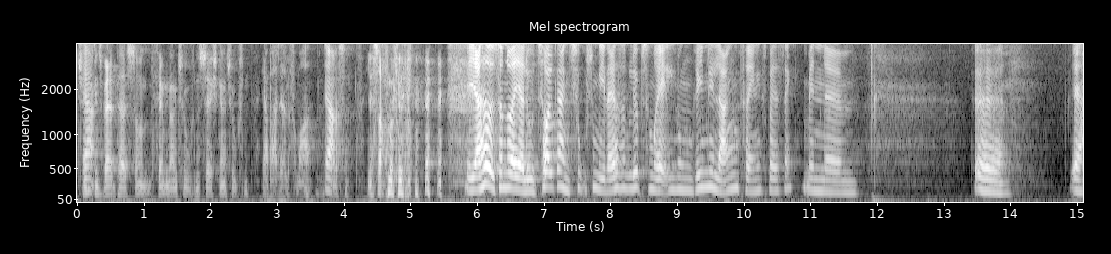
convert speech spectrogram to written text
typisk ja. intervallpas som 5 gange 1000 6 gange 1000 Jeg har bare lavet det for meget. Ja. Altså, jeg savner det Men jeg havde jo sådan noget, at jeg løb 12 gange 1000 meter. Jeg løb som regel nogle rimelig lange træningspas, ikke? Men øh, øh, ja,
